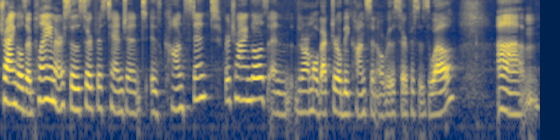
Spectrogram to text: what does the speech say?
triangles are planar, so the surface tangent is constant for triangles, and the normal vector will be constant over the surface as well. Um,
